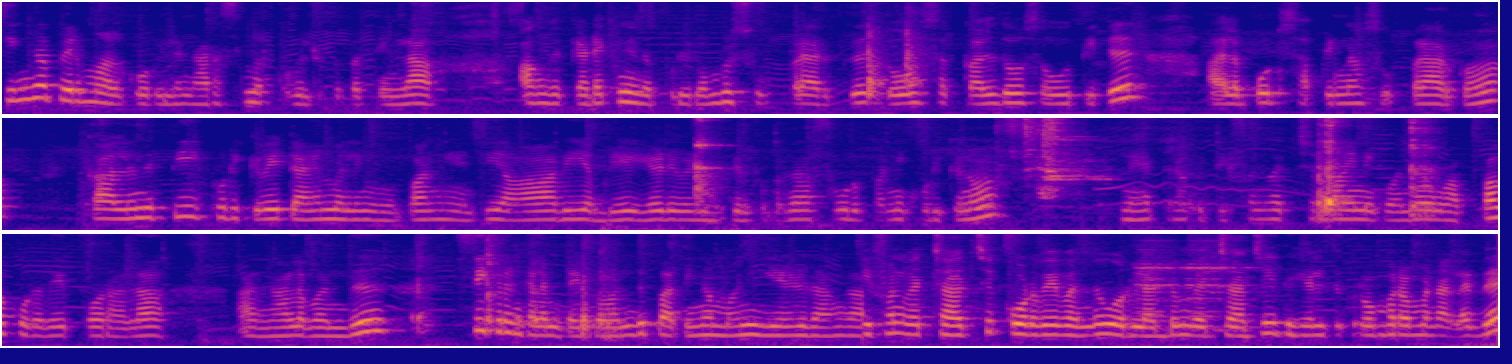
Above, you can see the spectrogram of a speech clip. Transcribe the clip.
சிங்கப்பெருமாள் கோவில் நரசிம்மர் கோவில் இருக்குது பார்த்தீங்களா அங்கே கிடைக்கும் இந்த பொடி ரொம்ப சூப்பராக இருக்குது தோசை கல் தோசை ஊற்றிட்டு அதில் போட்டு சாப்பிட்டிங்கன்னா சூப்பராக இருக்கும். காலேருந்து டீ குடிக்கவே டைம் இல்லைங்க. பாருங்க என் டீ ஆறி அப்படியே ஏடு வெளியிட்டு இருக்கப்போ தான் சூடு பண்ணி குடிக்கணும். நேற்றாக்கு டிஃபன் வச்சிடலாம் இன்னைக்கு வந்து அவங்க அப்பா கூடவே போகிறாளா அதனால் வந்து சீக்கிரம் கிளம்பிட்டேன். இப்போ வந்து பார்த்தீங்கன்னா மணி ஏழு தாங்க. டிஃபன் வச்சாச்சு. கூடவே வந்து ஒரு லட்டும் வச்சாச்சு. இது ஹெல்த்துக்கு ரொம்ப ரொம்ப நல்லது.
